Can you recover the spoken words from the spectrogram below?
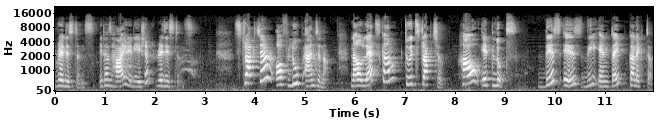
resistance. It has high radiation resistance. Structure of loop antenna. Now let's come to its structure. How it looks. This is the N-type connector.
